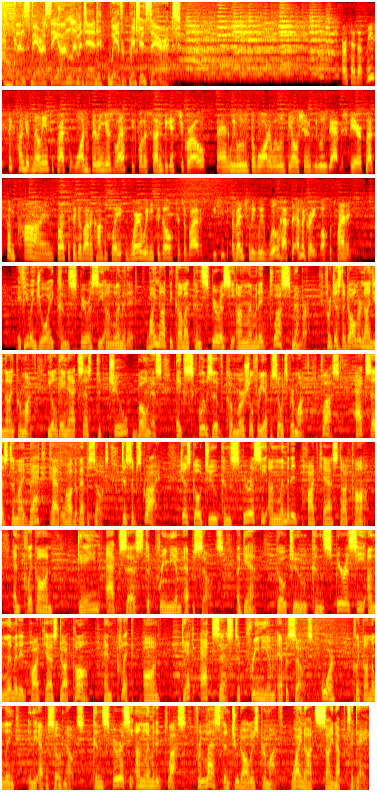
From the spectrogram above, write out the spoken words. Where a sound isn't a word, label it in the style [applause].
Conspiracy Unlimited with Richard Syrett. Earth has at least 600 million to perhaps 1 billion years left before the sun begins to grow and we lose the water, we lose the oceans, we lose the atmosphere. That's some time for us to think about and contemplate where we need to go to survive as a species. Eventually, we will have to emigrate off the planet. If you enjoy Conspiracy Unlimited, why not become a Conspiracy Unlimited Plus member? For just $1.99 per month, you'll gain access to two bonus, exclusive commercial free episodes per month, plus access to my back catalog of episodes. To subscribe, just go to conspiracyunlimitedpodcast.com and click on Gain Access to Premium Episodes. Again, go to conspiracyunlimitedpodcast.com and click on Get Access to Premium Episodes or click on the link in the episode notes. Conspiracy Unlimited Plus for less than $2 per month. Why not sign up today?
